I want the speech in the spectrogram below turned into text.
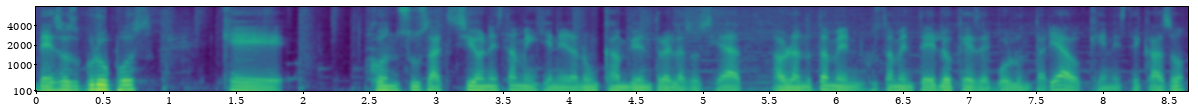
de esos grupos que con sus acciones también generan un cambio dentro de la sociedad. Hablando también justamente de lo que es el voluntariado, que en este caso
